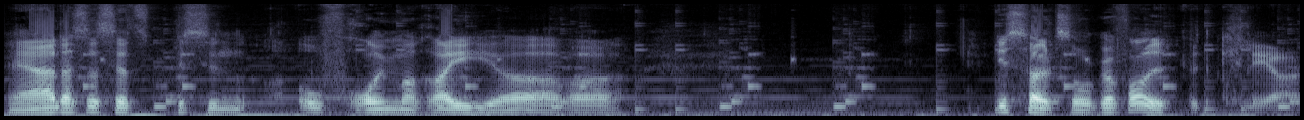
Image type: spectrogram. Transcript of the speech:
Ja, das ist jetzt ein bisschen Aufräumerei hier, aber... Ist halt so gewollt mit Claire.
